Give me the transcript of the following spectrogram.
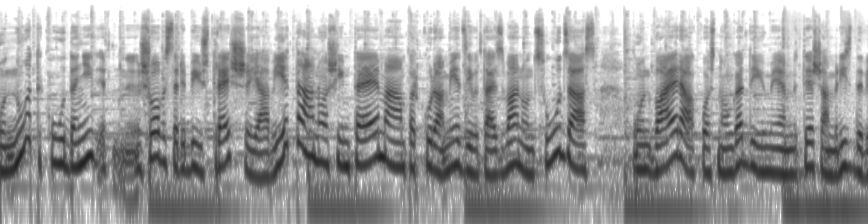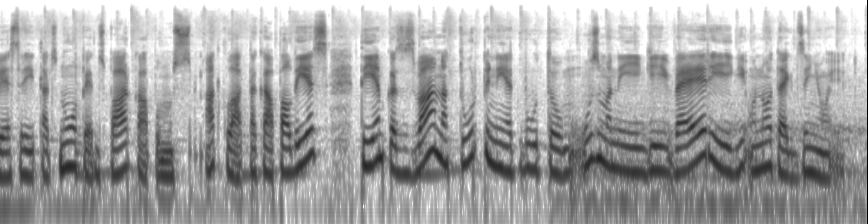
Un notekūdeņi šovasar ir bijuši trešajā vietā no šīm tēmām, par kurām iedzīvotāji zvan un sūdzās. Un vairākos no gadījumiem tiešām ir izdevies arī tādus nopietnus pārkāpumus atklāt. Tā kā paldies tiem, kas zvana, turpiniet būt uzmanīgi, vērīgi un noteikti ziņojiet.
